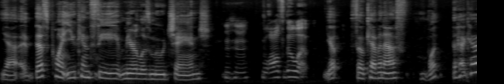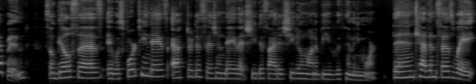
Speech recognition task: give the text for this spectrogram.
yeah, at this point you can see Mirla's mood change. Mm-hmm. Walls go up. Yep. So Kevin asks, What the heck happened? So Gil says it was 14 days after decision day that she decided she didn't want to be with him anymore. Then Kevin says, Wait,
